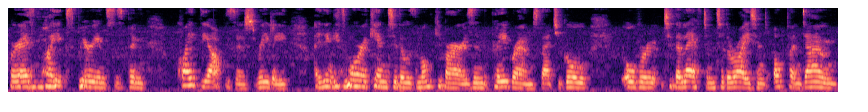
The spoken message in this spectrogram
whereas my experience has been quite the opposite. Really, I think it's more akin to those monkey bars in the playground that you go over to the left and to the right and up and down,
